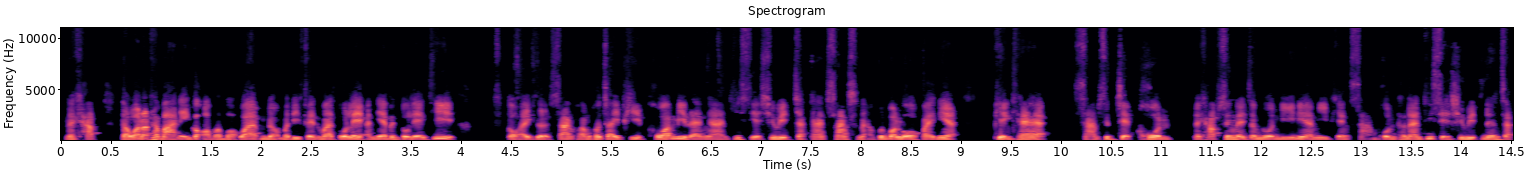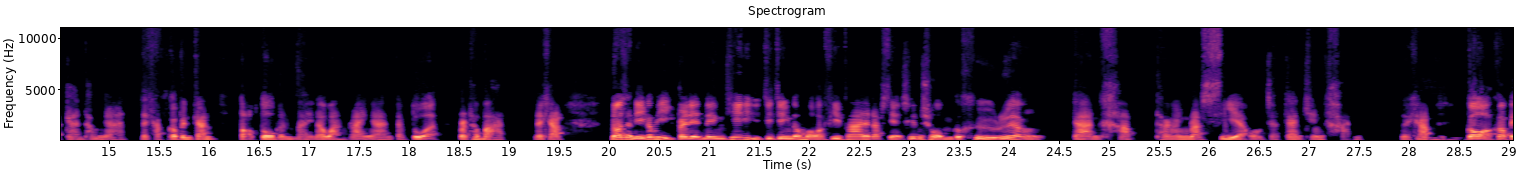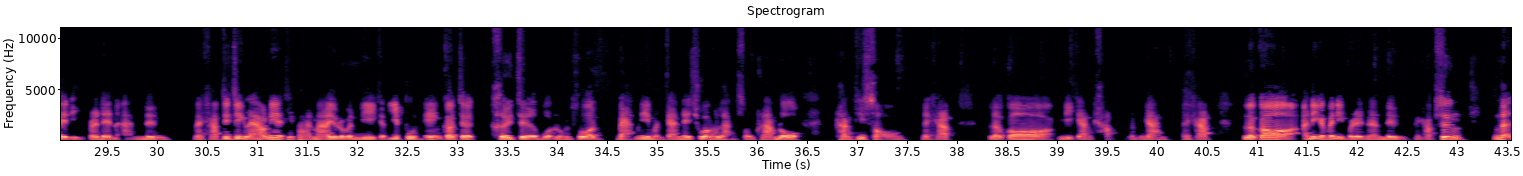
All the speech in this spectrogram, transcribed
นะครับแต่ว่ารัฐบาลเองก็ออกมาบอกว่าออกมาดีเฟนต์ว่าตัวเลขอันนี้เป็นตัวเลขที่ก่อให้เกิดสร้างความเข้าใจผิด เพราะว่ามีแรงงานที่เสียชีวิตจากการสร้างสนามฟุตบอลโลกไปเนี่ยเพียงแค่ 37 คนนะครับซึ่งในจำนวนนี้เนี่ยมีเพียง 3 คนเท่านั้นที่เสียชีวิตเนื่องจากการทำงานนะครับก็เป็นการตอบโต้กันใหม่ระหว่างรายงานกับตัวรัฐบาลนะครับ นอกจากนี้ก็มีอีกประเด็นหนึ่งที่จริง ๆ ต้องบอกว่าฟีฟ่าได้รับเสียงชื่นชมก็คือเรื่องการขับทางรัสเซียออกจากการแข่งขัน นะครับ ก็ก็เป็นอีกประเด็นอันหนึ่งนะครับ จริงๆแล้วเนี่ยที่ผ่านมายูโรบันดีกับญี่ปุ่นเองก็จะเคยเจอบทลงโทษแบบนี้เหมือนกันในช่วงหลังสงครามโลกครั้งที่สองนะครับ แล้วก็มีการขับเหมือนกันนะครับ แล้วก็อันนี้ก็เป็นอีกประเด็นอันหนึ่งนะครับ ซึ่ง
